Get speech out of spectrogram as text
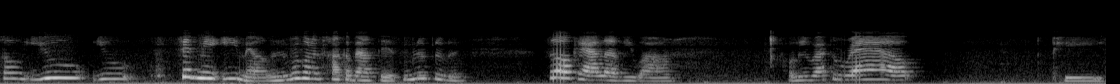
so you you send me an email and we're going to talk about this. Blah, blah, blah. So, okay, I love you all. Holy Rock and Route. Peace.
